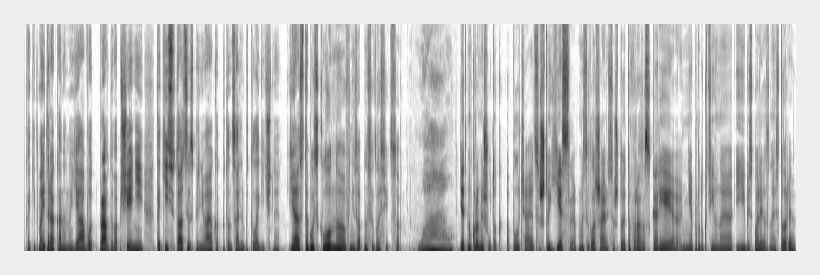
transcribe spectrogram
какие-то мои тараканы, но я вот, правда, в общении такие ситуации воспринимаю как потенциально патологичные. Я с тобой склонна внезапно согласиться. Вау. Нет, ну кроме шуток. А получается, что если мы соглашаемся, что эта фраза скорее непродуктивная и бесполезная история,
